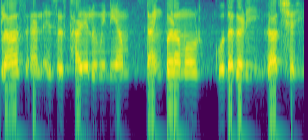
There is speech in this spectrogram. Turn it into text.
glass and S S Thai aluminium Taingpara মোড় কোদাগাড়ি রাজশাহী।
